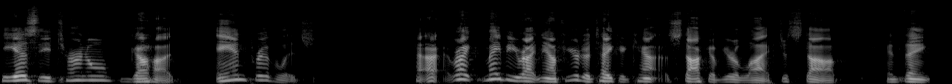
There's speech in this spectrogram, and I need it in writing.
he is the eternal God and privilege. Uh, right, maybe right now, if you're to take account, stock of your life, just stop and think:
